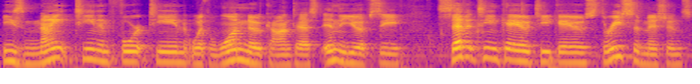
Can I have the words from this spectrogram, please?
He's 19 and 14 with one no contest in the UFC, 17 KO TKOs, three submissions,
